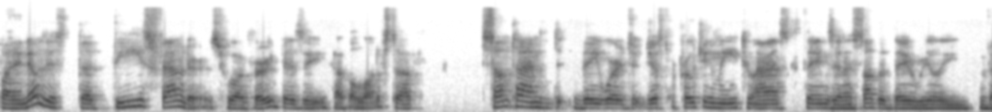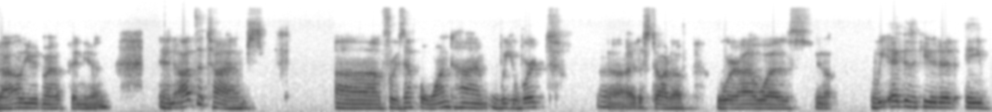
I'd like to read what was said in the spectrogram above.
But I noticed that these founders who are very busy, have a lot of stuff, sometimes they were just approaching me to ask things and i saw that they really valued my opinion and other times uh, for example one time we worked uh, at a startup where i was you know we executed a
